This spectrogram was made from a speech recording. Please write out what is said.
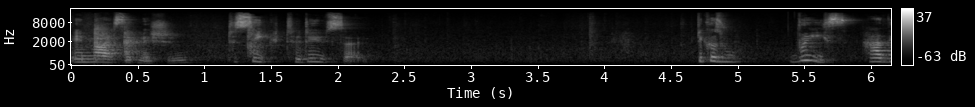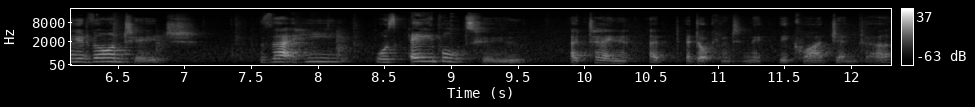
in my submission to seek to do so. Because Rees had the advantage that he was able to obtain a, a document in the, the acquired gender,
